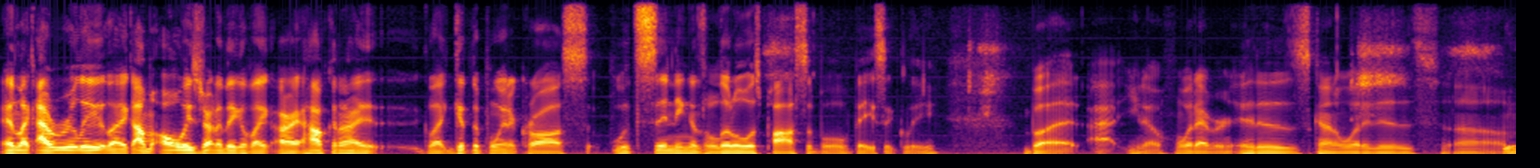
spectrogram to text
and like I really like I'm always trying to think of like, all right, how can I like get the point across with sending as little as possible, basically. But I, you know, whatever it is, kind of what it is. Um,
